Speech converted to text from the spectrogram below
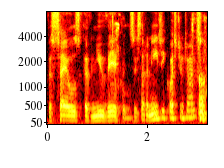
for sales of new vehicles? Is that an easy question to answer? Oh.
